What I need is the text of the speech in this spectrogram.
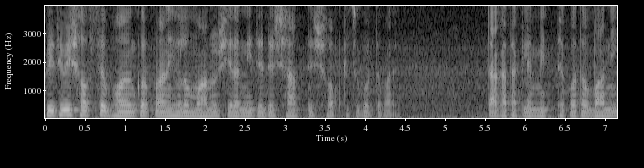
পৃথিবীর সবচেয়ে ভয়ঙ্কর প্রাণী হলো মানুষ, এরা নিজেদের স্বার্থে সব কিছু করতে পারে। টাকা থাকলে মিথ্যে কথা বাণী,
